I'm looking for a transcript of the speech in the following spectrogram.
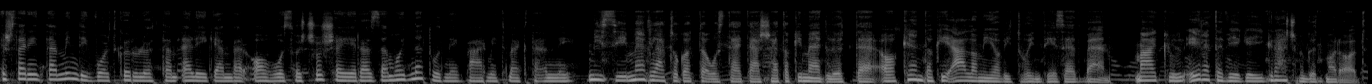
és szerintem mindig volt körülöttem elég ember ahhoz, hogy sose érezzem, hogy ne tudnék bármit megtenni. Missy meglátogatta osztálytársát, aki meglőtte a Kentucky Állami Javítóintézetben. Michael élete végéig rács mögött marad.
